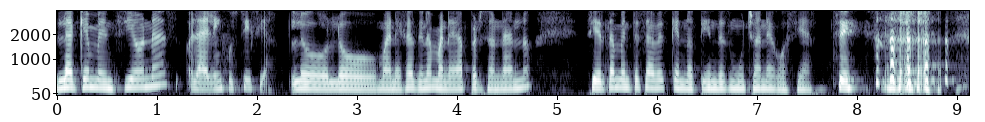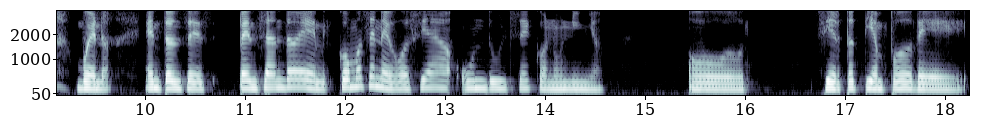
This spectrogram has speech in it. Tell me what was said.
La que mencionas. La de la injusticia. Lo, lo manejas de una manera personal, ¿no? Ciertamente sabes que no tiendes mucho a negociar. Sí. bueno, entonces, pensando en cómo se negocia un dulce con un niño o cierto tiempo de,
